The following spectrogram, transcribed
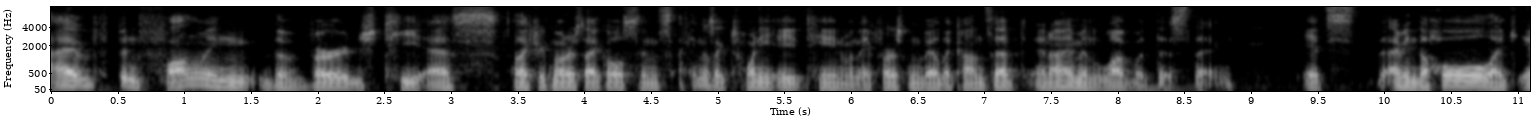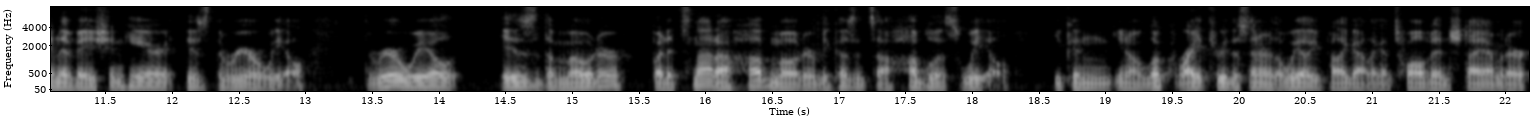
I've been following the Verge TS electric motorcycle since I think it was like 2018 when they first unveiled the concept, and I am in love with this thing. It's, I mean, the whole like innovation here is the rear wheel. The rear wheel is the motor, but it's not a hub motor because it's a hubless wheel. You can, you know, look right through the center of the wheel. You probably got like a 12 inch diameter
